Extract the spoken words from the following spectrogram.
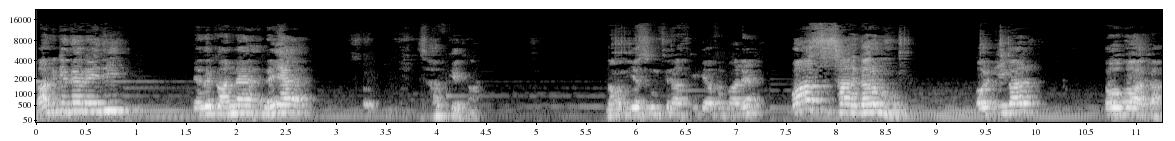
कान कितने नहीं जी ये कान है नहीं है। सबके कान। नौ ये सुनते की क्या फरमा रहे हैं? बस सरगर्म हो। और की कर तोबा कर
